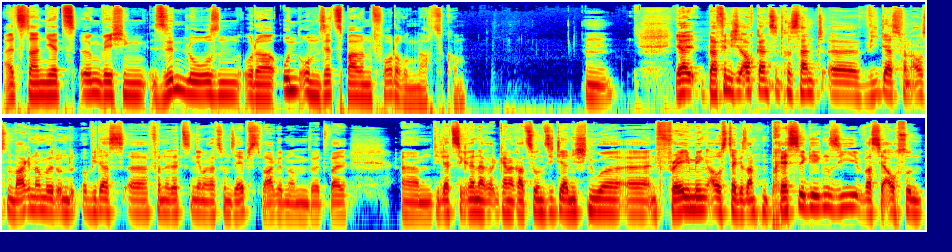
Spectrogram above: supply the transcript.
als dann jetzt irgendwelchen sinnlosen oder unumsetzbaren Forderungen nachzukommen. Mhm. Ja, da finde ich auch ganz interessant, äh, wie das von außen wahrgenommen wird und wie das äh, von der letzten Generation selbst wahrgenommen wird, weil ähm, die letzte Gener Generation sieht ja nicht nur äh, ein Framing aus der gesamten Presse gegen sie, was ja auch so ein,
